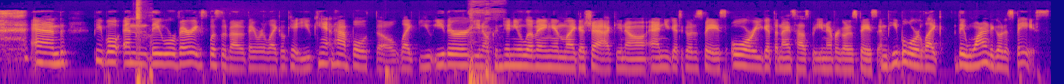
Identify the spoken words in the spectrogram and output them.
and people and they were very explicit about it. They were like okay you can't have both though. Like you either you know continue living in like a shack you know and you get to go to space or you get the nice house but you never go to space. And people were like they wanted to go to space.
